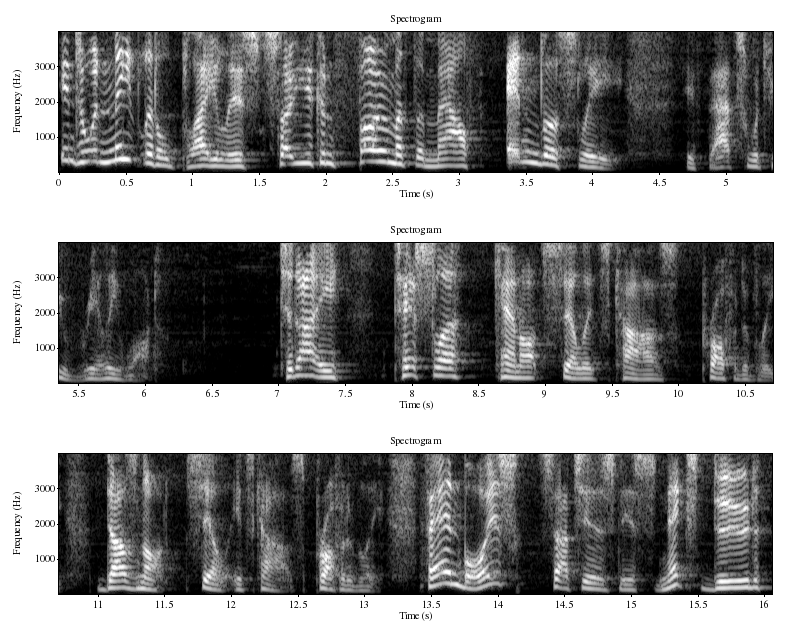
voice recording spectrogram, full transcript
into a neat little playlist so you can foam at the mouth endlessly if that's what you really want. Today, Tesla cannot sell its cars profitably, does not sell its cars profitably. Fanboys, such as this next dude,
